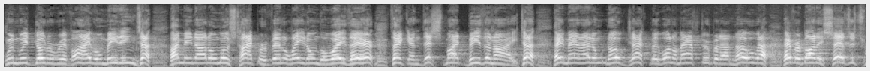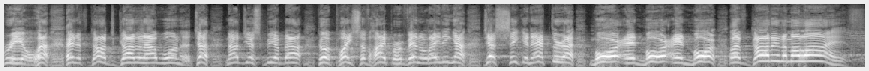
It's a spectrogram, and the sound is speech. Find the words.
when we'd go to revival meetings. I mean, I'd almost hyperventilate on the way there, thinking this might be the night. Amen. I don't know exactly what I'm after, but I know uh, everybody says it's real. Uh, and if God's got it, I want it. Uh, not just be about to a place of hyperventilating, just seeking after more and more and more of God into my life.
